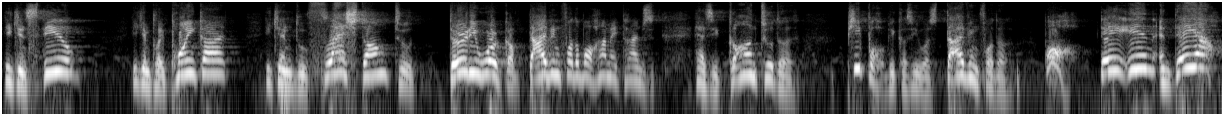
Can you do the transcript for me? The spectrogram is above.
he can steal, he can play point guard, he can do flash dunk to dirty work of diving for the ball. How many times has he gone to the people because he was diving for the ball? day in and day out.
